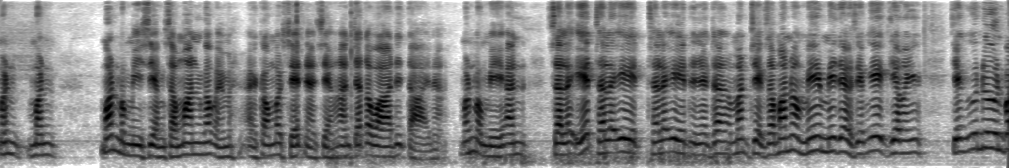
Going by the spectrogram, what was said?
มันมันมันมันมีเสียงสมัญครับเห็นไหมไอ้คำว่าเซตเนี่ยเสียงอันจัตวาที่ตายเนี่ยมันมันมีอันสระเอดสระเอดสระเอดเนี่ยมันเสียงสมัญว่ามีมีแต่เสียงเอกเสียงอะไรเสียงอื่นๆไป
